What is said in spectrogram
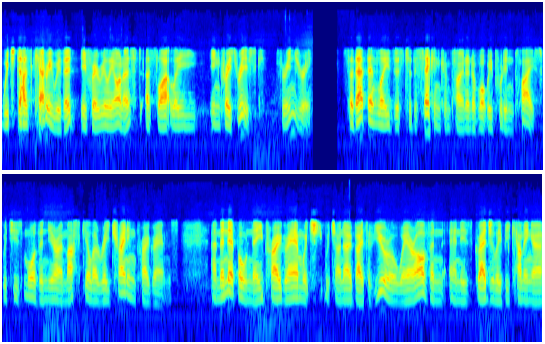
which does carry with it, if we're really honest, a slightly increased risk for injury. So that then leads us to the second component of what we put in place, which is more the neuromuscular retraining programs. And the netball knee program, which, which I know both of you are aware of and, and is gradually becoming a,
